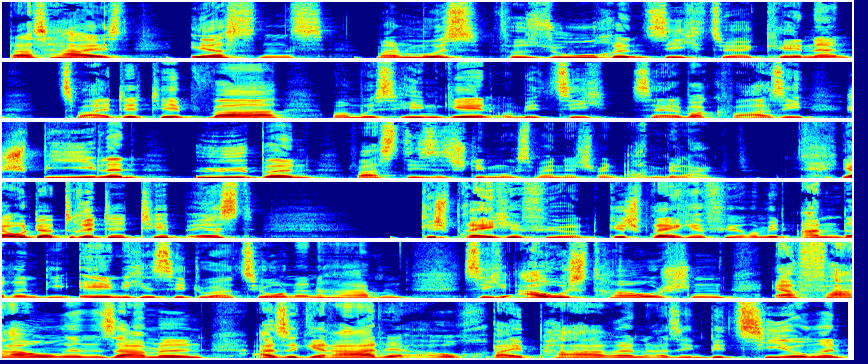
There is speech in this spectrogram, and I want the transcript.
Das heißt, erstens, man muss versuchen, sich zu erkennen. Zweiter Tipp war, man muss hingehen und mit sich selber quasi spielen, üben, was dieses Stimmungsmanagement anbelangt. Ja, und der dritte Tipp ist, Gespräche führen. Gespräche führen mit anderen, die ähnliche Situationen haben, sich austauschen, Erfahrungen sammeln. Also gerade auch bei Paaren, also in Beziehungen,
